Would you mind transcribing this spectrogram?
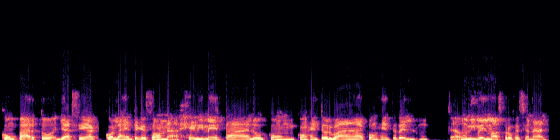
comparto, ya sea con la gente que son heavy metal o con, con gente urbana, con gente del un nivel más profesional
